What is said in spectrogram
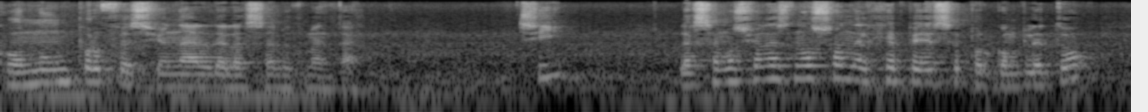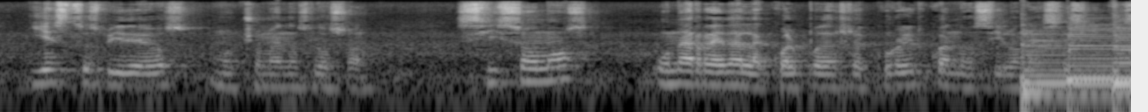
con un profesional de la salud mental. Sí, las emociones no son el GPS por completo y estos videos mucho menos lo son. Sí somos una red a la cual puedes recurrir cuando así lo necesites.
